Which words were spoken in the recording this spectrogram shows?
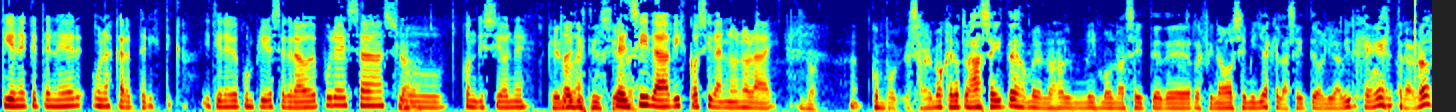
tiene que tener unas características y tiene que cumplir ese grado de pureza, sus condiciones, que no hay densidad, viscosidad, no, no la hay. No sabemos que en otros aceites, hombre, no es el mismo un aceite de refinado de semillas que el aceite de oliva virgen extra, ¿no?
